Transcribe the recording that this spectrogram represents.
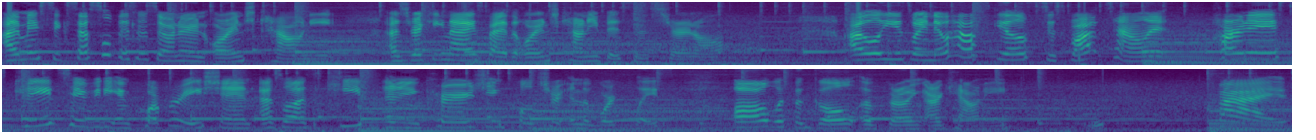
I'm a successful business owner in Orange County, as recognized by the Orange County Business Journal. I will use my know-how skills to spot talent, harness creativity and cooperation, as well as keep an encouraging culture in the workplace, all with the goal of growing our county. Five,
